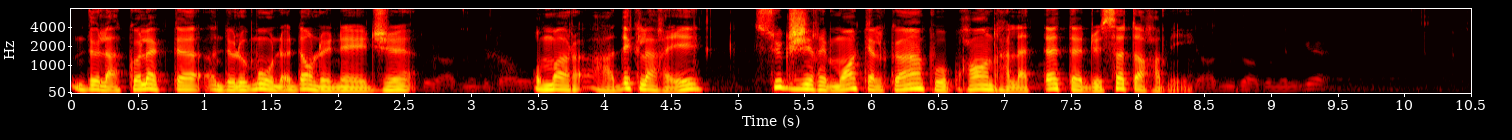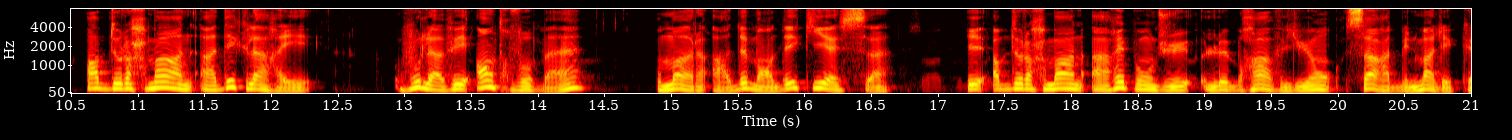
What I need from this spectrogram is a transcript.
de la collecte de l'aumône dans le Neige Omar a déclaré Suggérez-moi quelqu'un pour prendre la tête de cette armée. Abdurrahman a déclaré Vous l'avez entre vos mains. Omar a demandé Qui est-ce Et Abdurrahman a répondu Le brave lion Saad bin Malik,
